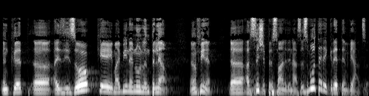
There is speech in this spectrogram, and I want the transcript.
încât uh, ai zis, ok, mai bine nu îl întâlneam. În fine, uh, sunt și persoane din asta. Sunt multe regrete în viață.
